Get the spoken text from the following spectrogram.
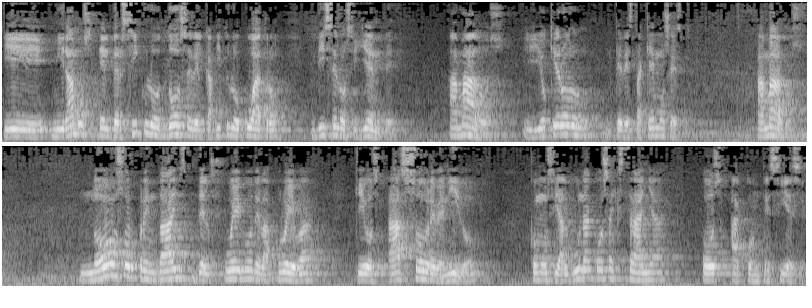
y miramos el versículo 12 del capítulo 4, dice lo siguiente, amados, y yo quiero que destaquemos esto, Amados, no os sorprendáis del fuego de la prueba que os ha sobrevenido, como si alguna cosa extraña os aconteciese.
